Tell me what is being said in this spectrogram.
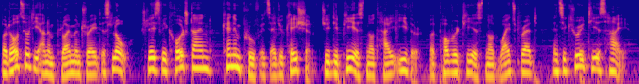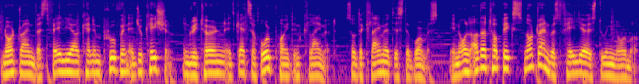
but also the unemployment rate is low. Schleswig-Holstein can improve its education. GDP is not high either, but poverty is not widespread and security is high. North Rhine-Westphalia can improve in education. In return, it gets a whole point in climate, so the climate is the warmest. In all other topics, North Rhine-Westphalia is doing normal.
